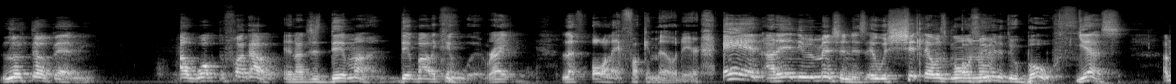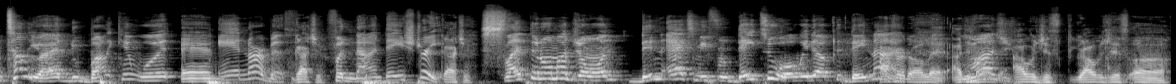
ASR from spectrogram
looked up at me. I walked the fuck out and I just did mine. Did Bala Cynwyd, right? Left all that fucking mail there. And I didn't even mention this. It was shit that was Oh, going so you on. had to do both. yes. I'm telling you, I had to do Bala Cynwyd And- and Narberth. Gotcha. For nine days straight. Gotcha. Slapped it on my joint. Didn't ask me from day two all the way up to day nine. I heard all that. I just, Mind I, you- I was just, I was just, uh,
